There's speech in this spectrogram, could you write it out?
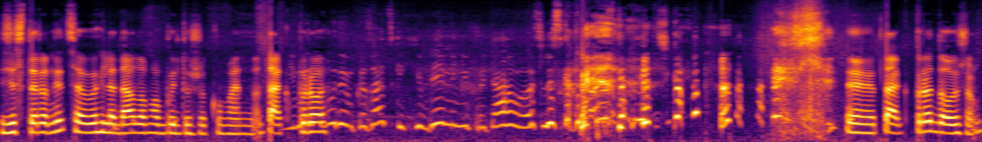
зі сторони це виглядало, мабуть, дуже куменно. Так, І ми не будемо казати, скільки времени протягувалась ліска. е, так, продовжимо.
